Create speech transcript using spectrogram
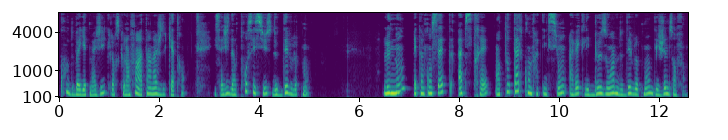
coup de baguette magique lorsque l'enfant atteint l'âge de 4 ans. Il s'agit d'un processus de développement. Le nom est un concept abstrait en totale contradiction avec les besoins de développement des jeunes enfants,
